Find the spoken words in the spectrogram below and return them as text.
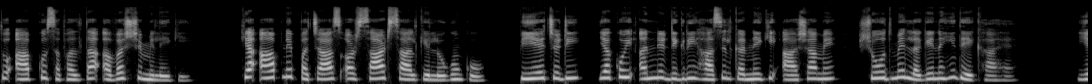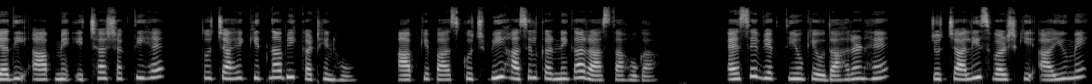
तो आपको सफलता अवश्य मिलेगी। क्या आपने पचास और साठ साल के लोगों को पीएचडी या कोई अन्य डिग्री हासिल करने की आशा में शोध में लगे नहीं देखा है? यदि आप में इच्छा शक्ति है तो चाहे कितना भी कठिन हो, आपके पास कुछ भी हासिल करने का रास्ता होगा। ऐसे व्यक्तियों के उदाहरण हैं, जो 40 वर्ष की आयु में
